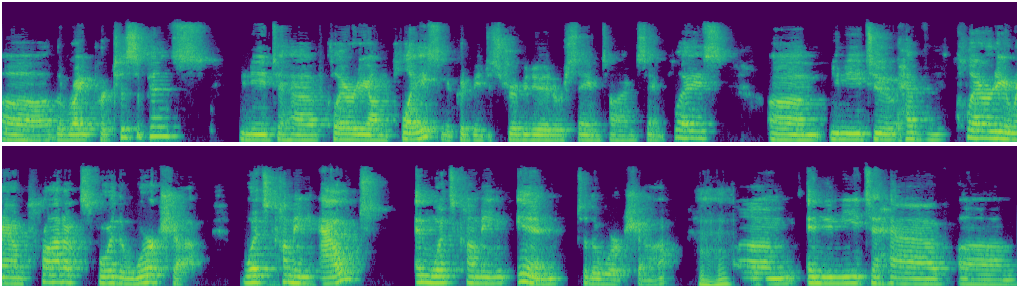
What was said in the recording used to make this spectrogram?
uh, the right participants. You need to have clarity on place, and it could be distributed or same time, same place. Um, you need to have clarity around products for the workshop, what's coming out and what's coming in to the workshop hmm um, and you need to have um,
